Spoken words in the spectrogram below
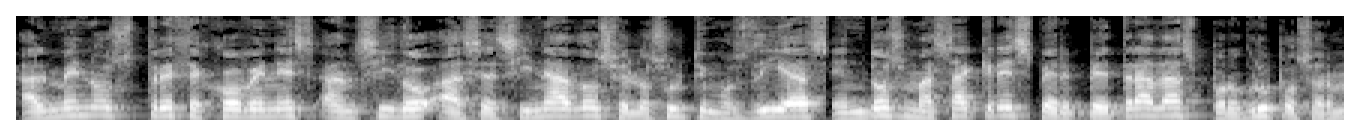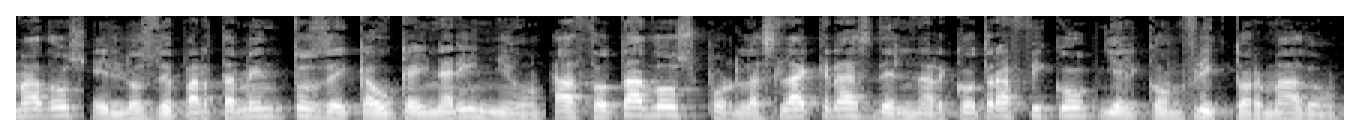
Al menos 13 jóvenes han sido asesinados en los últimos días en dos masacres perpetradas por grupos armados en los departamentos de Cauca y Nariño. Hace azotados por las lacras del narcotráfico y el conflicto armado.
